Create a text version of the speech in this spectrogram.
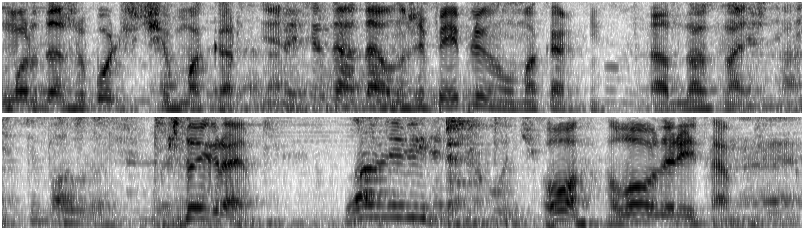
может даже больше, чем Маккартни. Кстати, да, да, он уже переплюнул Маккартни. Однозначно. Что играем? Лавли Рита. О, Ловли Рита.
